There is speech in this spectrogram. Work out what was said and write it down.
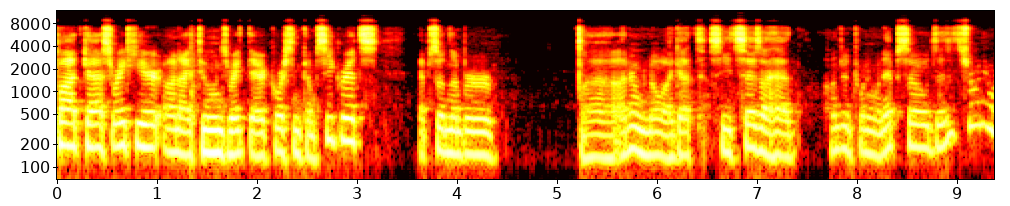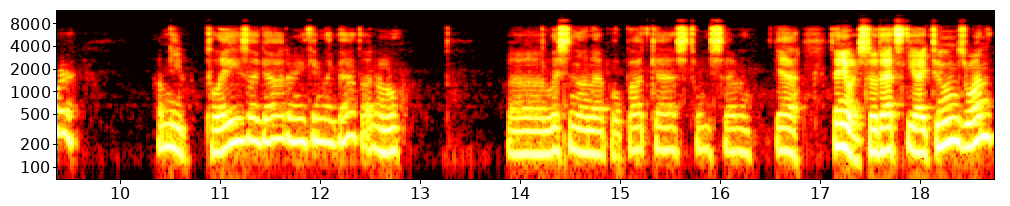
podcast right here on iTunes right there course income secrets episode number uh, I don't know I got see it says I had 121 episodes. Does it show anywhere how many plays I got or anything like that? I don't know. Uh listen on Apple podcast 27 yeah. Anyway so that's the iTunes one.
